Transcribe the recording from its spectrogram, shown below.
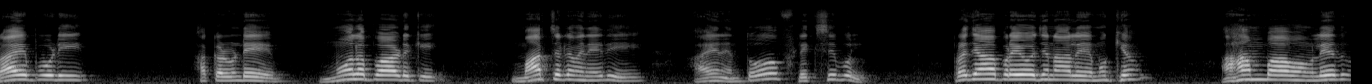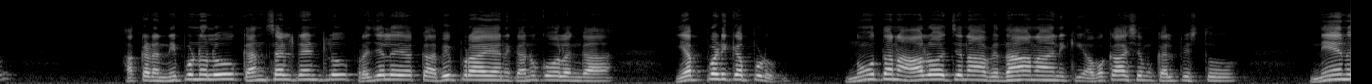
రాయపూడి అక్కడ ఉండే మూలపాడుకి మార్చడం అనేది ఆయన ఎంతో ఫ్లెక్సిబుల్ ప్రజా ప్రయోజనాలే ముఖ్యం. అహంభావం లేదు. అక్కడ నిపుణులు కన్సల్టెంట్లు ప్రజల యొక్క అభిప్రాయానికి అనుకూలంగా ఎప్పటికప్పుడు నూతన ఆలోచన విధానానికి అవకాశం కల్పిస్తూ నేను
